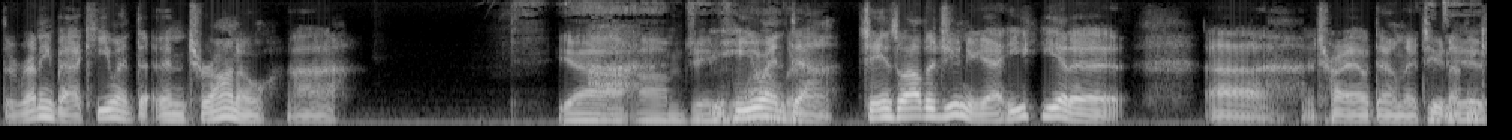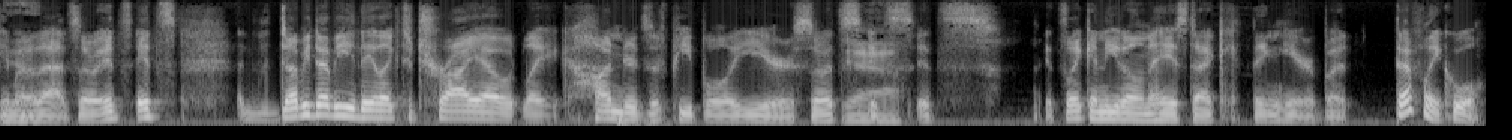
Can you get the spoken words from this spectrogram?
the running back. He went to, in Toronto. Uh, yeah, um, James. He Wilder. went down. James Wilder Jr. Yeah, he he had a uh, a tryout down there too. Nothing did, came yeah. out of that. So it's it's WWE. They like to try out like hundreds of people a year. So it's yeah. it's it's it's like a needle in a haystack thing here, but definitely cool.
